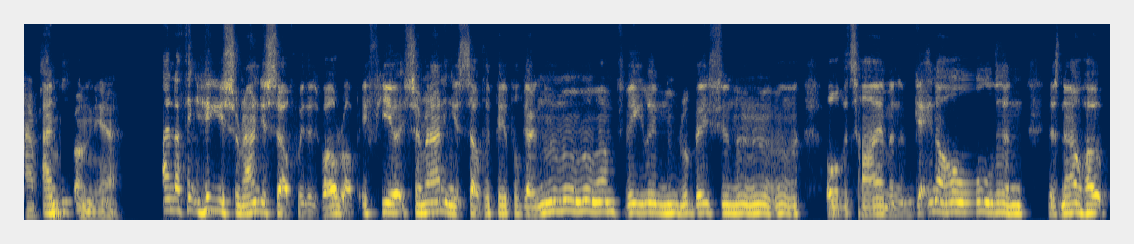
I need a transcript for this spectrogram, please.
have some and, fun. Yeah, and I think who you surround yourself with as well, Rob. If you're surrounding yourself with people going, oh, I'm feeling rubbish and, uh, all the time, and I'm getting old, and there's no hope,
